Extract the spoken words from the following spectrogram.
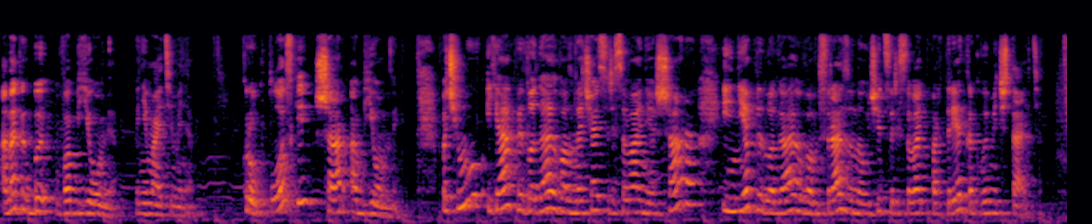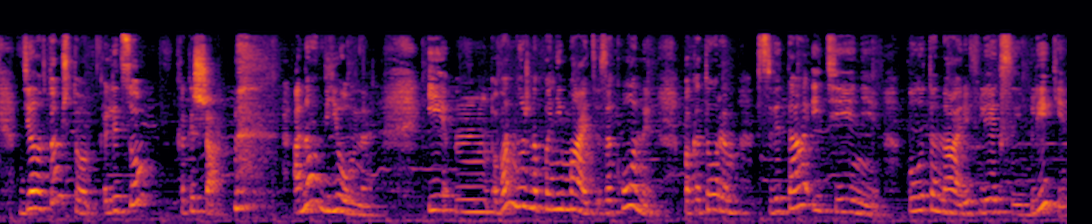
Она как бы в объеме, понимаете меня? Круг плоский, шар объемный. Почему я предлагаю вам начать с рисования шара и не предлагаю вам сразу научиться рисовать портрет, как вы мечтаете? Дело в том, что лицо, как и шар, оно объемное. И вам нужно понимать законы, по которым цвета и тени, полутона, рефлексы и блики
